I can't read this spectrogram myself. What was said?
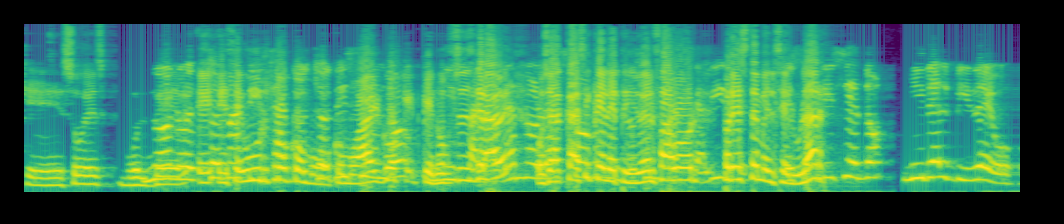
que eso es volver No, no eh, ese hurto como, como algo que, que no es grave? no o sea, casi que le pidió el favor, présteme el celular. Estoy diciendo, mire el video,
